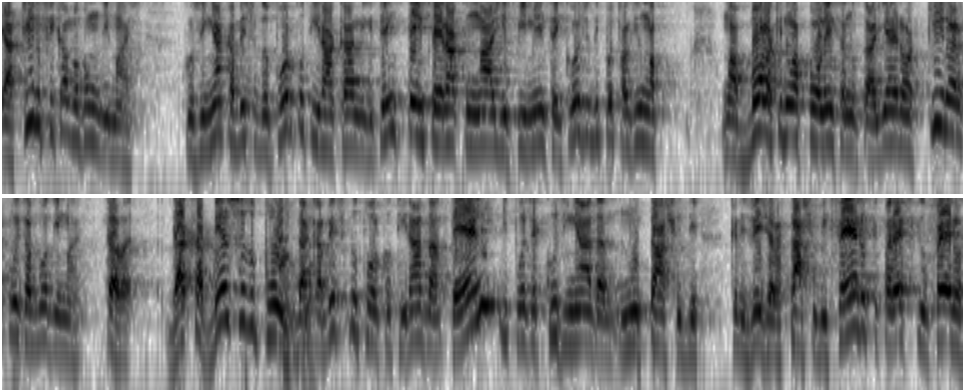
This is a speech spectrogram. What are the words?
E aquilo ficava bom demais. Cozinhar a cabeça do porco, tirar a carne que tem, temperar com alho e pimenta e coisa, depois fazia uma, uma bola que nem uma polenta no talher, aquilo era coisa boa demais. Tá, da cabeça do porco. Da cabeça do porco tirada a pele, depois é cozinhada no tacho de. Aqueles vezes era tacho de ferro, que parece que o ferro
